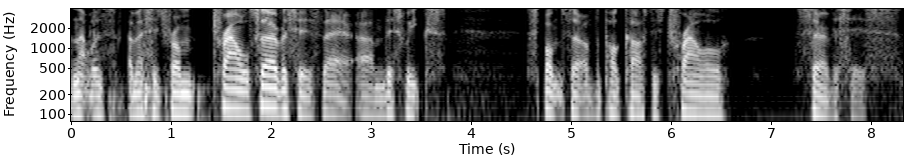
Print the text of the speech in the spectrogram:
And that was a message from Trowel Services there. Um, this week's sponsor of the podcast is Trowel Services.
